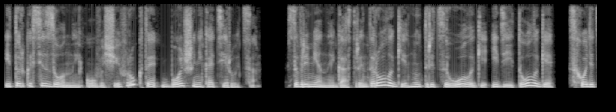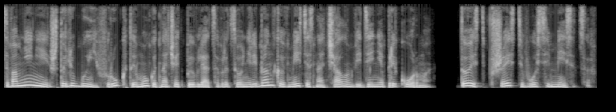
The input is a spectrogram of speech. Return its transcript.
и только сезонные овощи и фрукты больше не котируется. Современные гастроэнтерологи, нутрициологи и диетологи сходятся во мнении, что любые фрукты могут начать появляться в рационе ребенка вместе с началом введения прикорма, то есть в 6-8 месяцев.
